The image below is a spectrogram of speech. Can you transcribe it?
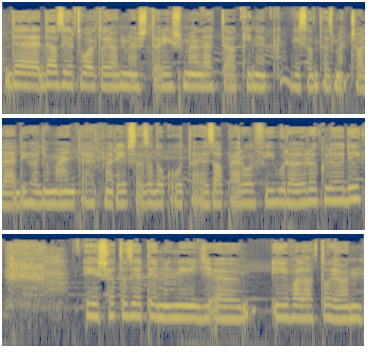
de, de azért volt olyan mester is mellette, akinek viszont ez már családi hagyomány, tehát már évszázadok óta ez apáról fiúra öröklődik. És hát azért tényleg négy év alatt olyan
